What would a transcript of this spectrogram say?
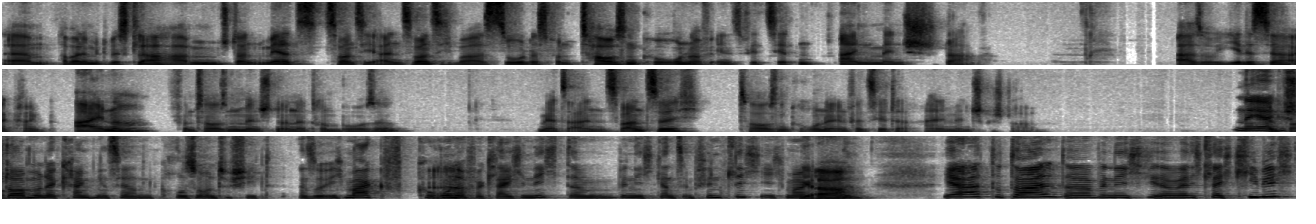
Ähm, aber damit wir es klar haben, Stand März 2021 war es so, dass von 1000 Corona-Infizierten ein Mensch starb. Also jedes Jahr erkrankt einer von 1000 Menschen an der Thrombose. März 21, 1000 Corona-Infizierte, ein Mensch gestorben. Naja, Einfach gestorben und erkranken ist ja ein großer Unterschied. Also ich mag Corona-Vergleiche ja. nicht, da bin ich ganz empfindlich. Ich mag ja, ja total, da bin ich, äh, werde ich gleich kiebig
